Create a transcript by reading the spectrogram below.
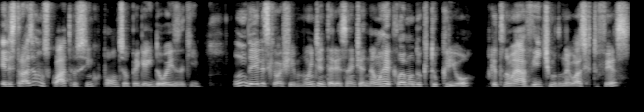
Eles trazem uns 4 ou 5 pontos, eu peguei dois aqui. Um deles que eu achei muito interessante é não reclama do que tu criou, porque tu não é a vítima do negócio que tu fez.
